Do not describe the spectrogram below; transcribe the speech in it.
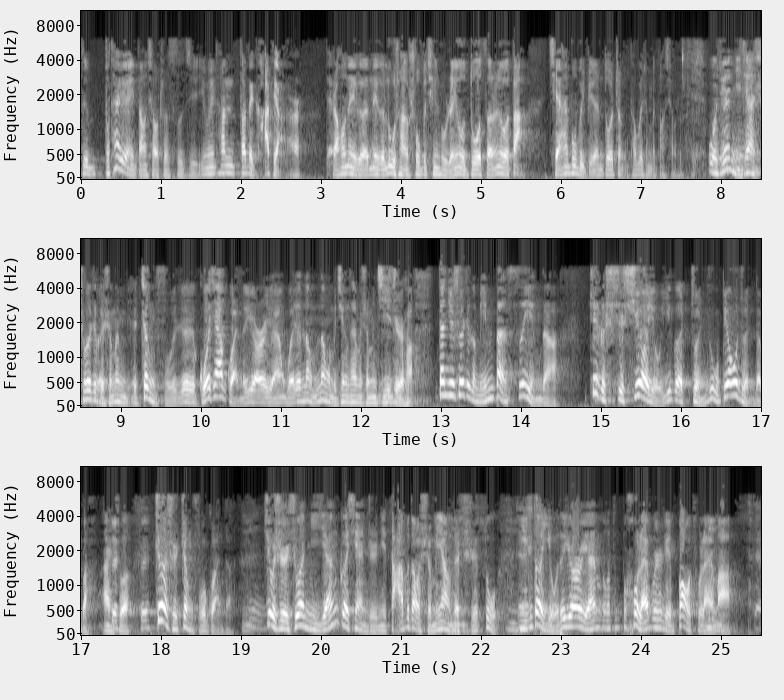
这不太愿意当校车司机，因为他他得卡点儿，对然后那个那个路上又说不清楚，人又多，责任又大，钱还不比别人多挣，他为什么当校车司机？我觉得你像说这个什么政府这国家管的幼儿园，我就弄弄不清他们什么机制哈。但就说这个民办私营的，这个是需要有一个准入标准的吧？按说这是政府管的，就是说你严格限制，你达不到什么样的时速。你知道有的幼儿园不不后来不是给爆出来吗？对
